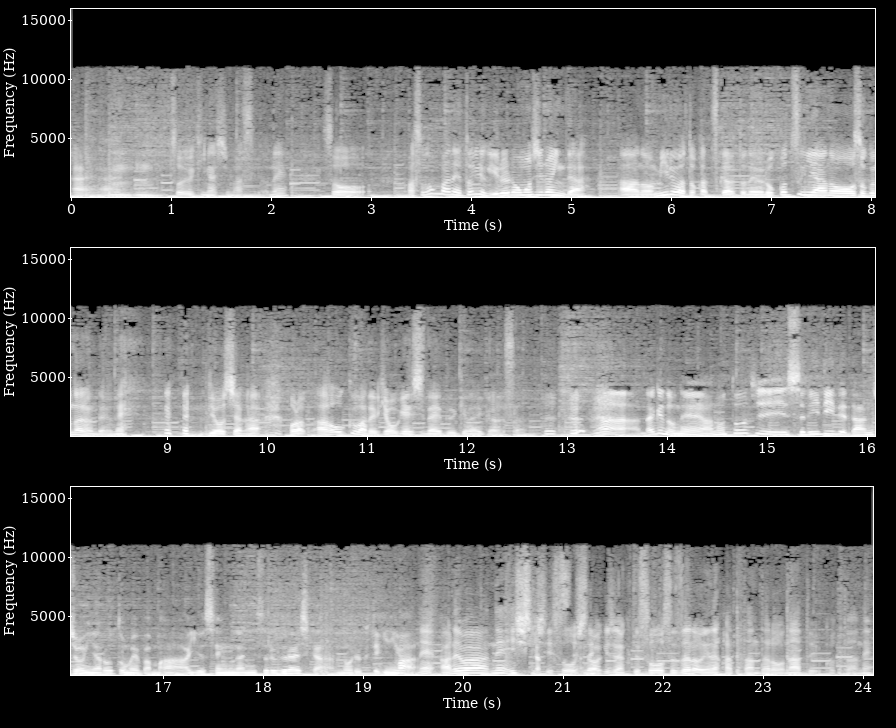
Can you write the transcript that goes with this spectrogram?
はいはい。うんうん。そういう気がしますよね。そう。パソコン版ね、とにかくいろいろ面白いんだ。あの、ミルワとか使うとね、露骨にあの、遅くなるんだよね。描写が、ほらあ、奥まで表現しないといけないからさ。あだけどね、あの当時 3D でダンジョンやろうと思えば、まあ、ああいう線画にするぐらいしか能力的には。まあね、あれはね、意識してそうしたわけじゃなくて、そうせざるを得なかったんだろうなということはね、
